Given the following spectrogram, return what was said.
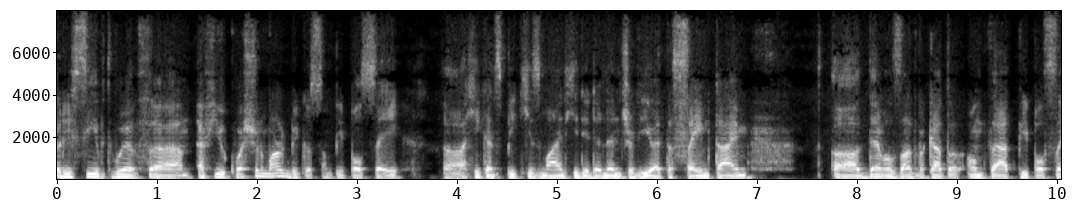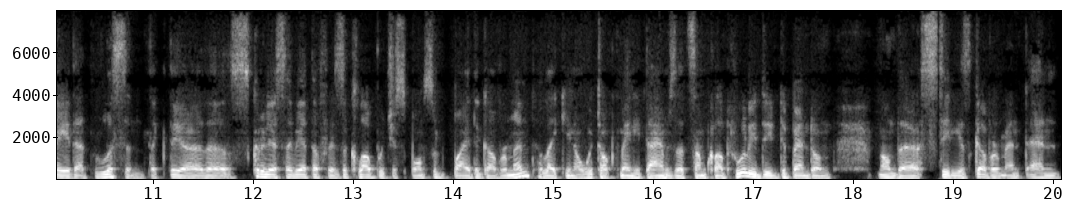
received with um, a few question mark because some people say uh, he can speak his mind. He did an interview at the same time uh, devil's advocate on that. People say that listen, like the uh, the Krylia Sovetov is a club which is sponsored by the government. Like you know, we talked many times that some clubs really do depend on on the city's government, and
